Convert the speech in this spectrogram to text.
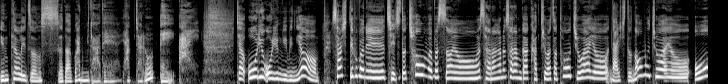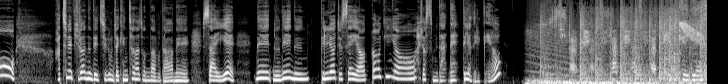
Intelligence라고 합니다. 네, 약자로 AI. 자, 5656님은요, 40대 후반에 제주도 처음 와봤어요. 사랑하는 사람과 같이 와서 더 좋아요. 날씨도 너무 좋아요. 오! 아침에 비 왔는데 지금 이제 괜찮아졌나 보다. 네. 싸이의 내 눈에는 들려주세요. 꺼기요. 하셨습니다. 네. 들려드릴게요. KBS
